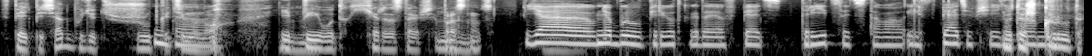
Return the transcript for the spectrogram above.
в 5.50 будет жутко Да. темно. И Мгм. ты вот хер заставишь себя Мгм. проснуться. Я, у меня был период, когда я в 5.30 вставала, или в 5 вообще, я Ну не это ж помню. круто.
